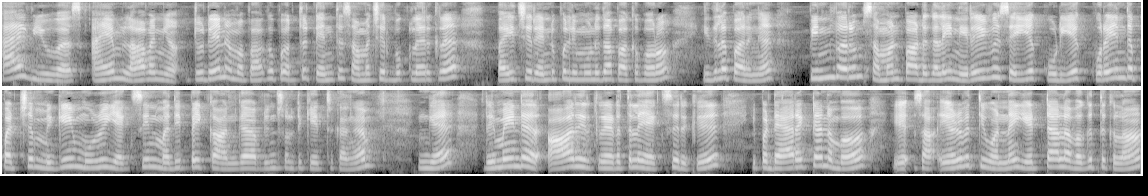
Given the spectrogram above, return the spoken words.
Hi viewers I am Lavanya today நம்ம பார்க்க போகிறது டென்த்து சமச்சீர் புக்கில் இருக்கிற பயிற்சி ரெண்டு புள்ளி மூணு தான் பார்க்க போகிறோம் இதில் பாருங்கள் பின்வரும் சமன்பாடுகளை நிறைவு செய்யக்கூடிய குறைந்தபட்ச மிகை முழு எக்ஸின் மதிப்பை காண்க அப்படின்னு சொல்லிட்டு கேட்டிருக்காங்க. இங்கே ரிமைண்டர் ஆறு இருக்கிற இடத்துல எக்ஸ் இருக்குது இப்போ டைரெக்டாக நம்ம எ- ச- எழுபத்தி ஒன்றை எட்டால் வகுத்துக்கலாம்.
